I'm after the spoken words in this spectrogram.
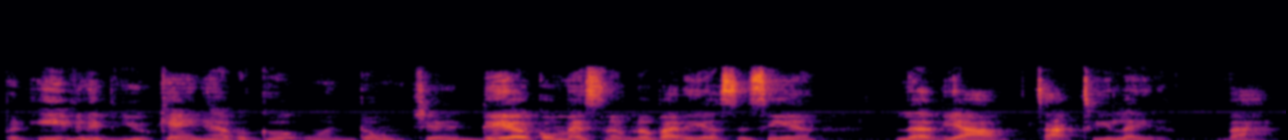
But even if you can't have a good one, don't you dare go messing up nobody else's here. Love y'all. Talk to you later. Bye.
